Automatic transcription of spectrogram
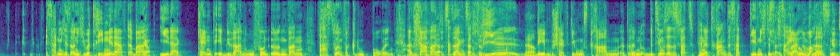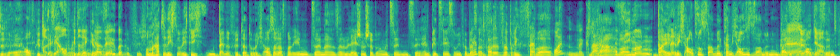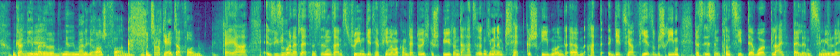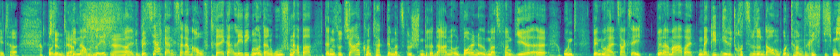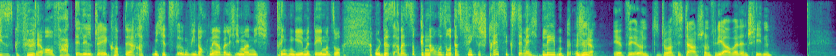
es hat mich jetzt auch nicht übertrieben genervt, aber Ja. jeder kennt eben diese Anrufe und irgendwann warst du einfach genug bowlen. Also da war Ja, sozusagen zu stimmt. viel Ja. Nebenbeschäftigungskram äh, drin. Beziehungsweise es war zu penetrant. Es hat dir nicht Das die Entscheidung immer gelassen. aufgedr äh, aufgedrängt. Sehr so, ne? aufgedrängt, ja, sehr übergriffig. Und man hatte nicht so richtig einen Benefit dadurch, außer dass man eben seine, seine Relationship irgendwie zu den, zu den NPCs irgendwie Ja, verbessert du hat. ver- verbringst Zeit Aber- mit Freunden, na klar. Ja, aber Simon bei, wenn ich Autos sammle, kann ich Autos sammeln, weil es Ja, viele Autos ja. sind und kann die in meine, in meine Garage fahren und krieg Geld davon. Ja, ja. Sie Simon hat letztens in seinem Stream GTA 4 nochmal komplett durchgespielt und da hat es irgendjemand im Chat geschrieben und ähm, hat GTA 4 so beschrieben, das ist im Prinzip der Work-Life-Balance Simulator. Und Stimmt, ja. genau so ist es, Ja, ja. weil du bist ja die ganze Zeit am Aufträge erledigen und dann rufen aber deine Sozialkontakte immer zwischendrin an und wollen irgendwas von dir äh, und wenn du halt sagst, ey, ich bin am Arbeiten, dann geben die dir trotzdem so einen Daumen runter und ein richtig mieses Gefühl, Ja. so, oh fuck, der Little Jacob, der hasst mich jetzt irgendwie noch mehr, weil ich immer nicht trinken gehe mit dem und so. Und das, aber es ist doch genau so, das finde ich das stressigste im echten Leben. Ja. Jetzt, und du hast dich da schon für die Arbeit entschieden.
